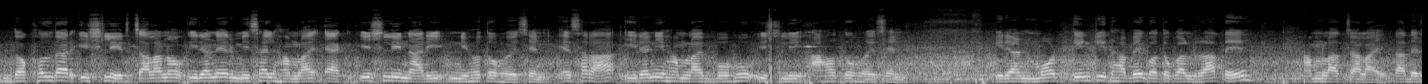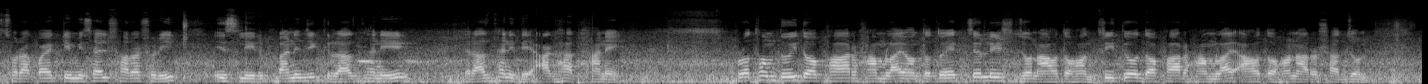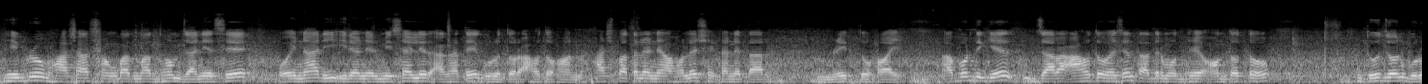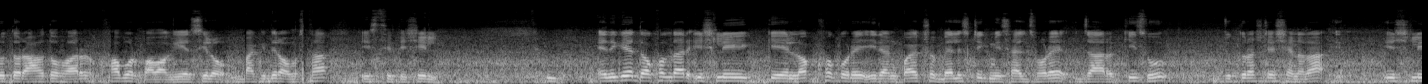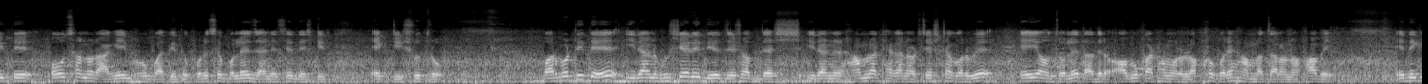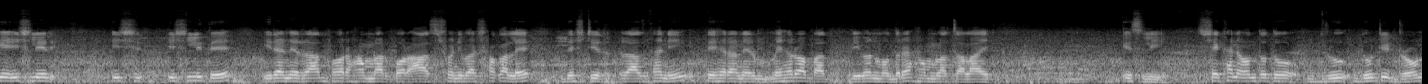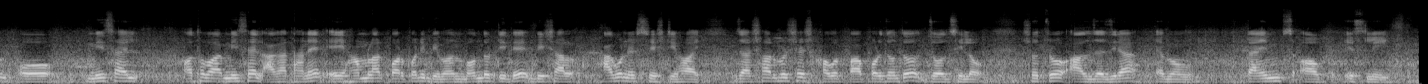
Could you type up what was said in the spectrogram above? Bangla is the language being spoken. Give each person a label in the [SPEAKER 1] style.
[SPEAKER 1] দখলদার ইসলির চালানো ইরানের মিসাইল হামলায় এক ইসলি নারী নিহত হয়েছেন। এছাড়া ইরানি হামলায় বহু ইসলি আহত হয়েছেন। ইরান মোট তিনটি ধাপে গতকাল রাতে হামলা চালায়। তাদের ছোড়া কয়েকটি মিসাইল সরাসরি ইসলির বাণিজ্যিক রাজধানীর রাজধানীতে আঘাত হানে। প্রথম দুই দফার হামলায় অন্তত একচল্লিশ জন আহত হন। তৃতীয় দফার হামলায় আহত হন আরও সাতজন। হিব্রু ভাষার সংবাদ মাধ্যম জানিয়েছে, ওই নারী ইরানের মিসাইলের আঘাতে গুরুতর আহত হন। হাসপাতালে নেওয়া হলে সেখানে তার মৃত্যু হয়। অপরদিকে যারা আহত হয়েছেন, তাদের মধ্যে অন্তত দুজন গুরুতর আহত হওয়ার খবর পাওয়া গিয়েছিল। বাকিদের অবস্থা স্থিতিশীল। এদিকে দখলদার ইসলিকে লক্ষ্য করে ইরান কয়েকশো ব্যালিস্টিক মিসাইল ছোড়ে যার কিছু যুক্তরাষ্ট্রের সেনারা ইসলিতে পৌঁছানোর আগেই ভূপাতিত করেছে বলে জানিয়েছে দেশটির একটি সূত্র। পরবর্তীতে ইরান হুঁশিয়ারি দিয়ে যেসব দেশ ইরানের হামলা ঠেকানোর চেষ্টা করবে, এই অঞ্চলে তাদের অবকাঠামোর লক্ষ্য করে হামলা চালানো হবে। এদিকে ইসলির ইস- ইসলিতে ইরানের রাতভর হামলার পর আজ শনিবার সকালে দেশটির রাজধানী তেহরানের মেহরাবাদ বিমানবন্দরে হামলা চালায় ইসলি। সেখানে অন্তত দুটি ড্রোন ও মিসাইল অথবা মিসাইল আঘাত হানে এই হামলার পরপরই বিমানবন্দরটিতে বিশাল আগুনের সৃষ্টি হয়, যা সর্বশেষ খবর পাওয়া পর্যন্ত জ্বলছিল, সূত্র আল জাজিরা এবং টাইমস অফ ইসলি।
